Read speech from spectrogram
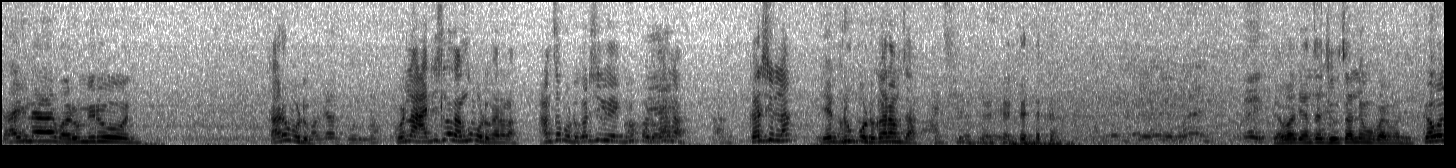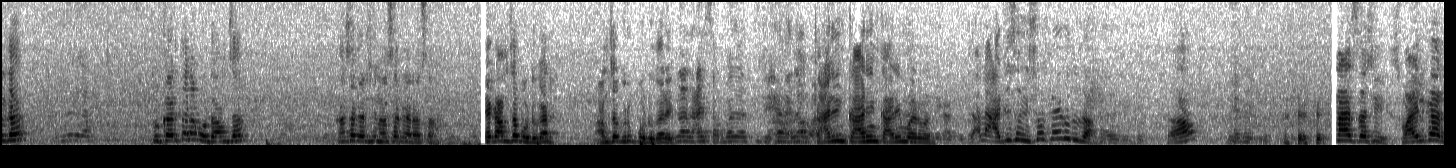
काही नाही भरून बिरून काढू फोटो. कोणला? आजीसला सांगू फोटो करायला. आमचा फोटो करशील एक ग्रुप फोटो कर ना करशील ना? एक ग्रुप फोटो कर आमचा. ते बघ यांचा जीव चालले मोबाईल मध्ये. काय बोलता? तू करतो ना फोटो आमचा? कसा करशील? असा कर असा. एक आमचा फोटो कर. आमचा ग्रुप फोटो कर एक. कारीन कारीन कारीन बरोबर. त्याला आजीचा विश्वास नाही का तुझा? हा? तशी. स्माइल कर.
